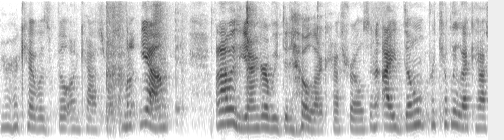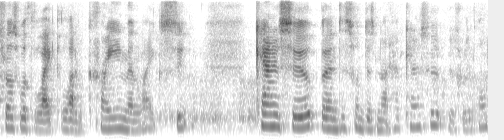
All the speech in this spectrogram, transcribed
America was built on casseroles. yeah, when I was younger, we did have a lot of casseroles, and I don't particularly like casseroles with like a lot of cream and like soup, canned soup. And this one does not have canned soup. It's really cool.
